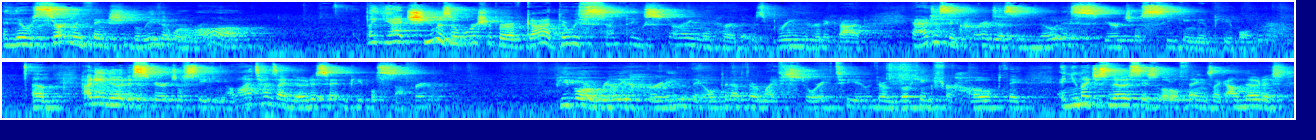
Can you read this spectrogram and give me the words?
And there were certainly things she believed that were wrong. But yet she was a worshiper of God. There was something stirring in her that was bringing her to God. And I just encourage us to notice spiritual seeking in people. Um, how do you notice spiritual seeking? A lot of times I notice it in people suffering. People are really hurting. They open up their life story to you. They're looking for hope. They, and you might just notice these little things. Like I'll notice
